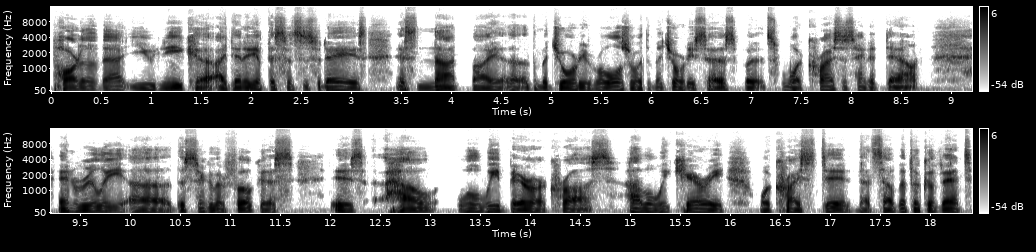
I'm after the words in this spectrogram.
part of that unique uh, identity of the sensus fidei is is not by uh, the majority rules or what the majority says, but it's what Christ has handed down. And really, uh, the singular focus is how will we bear our cross? How will we carry what Christ did, that salvific event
